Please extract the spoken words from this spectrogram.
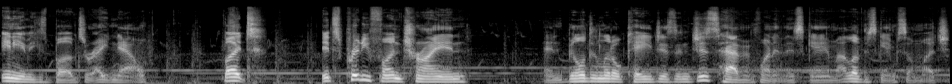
any of these bugs right now. But it's pretty fun trying and building little cages and just having fun in this game. I love this game so much.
